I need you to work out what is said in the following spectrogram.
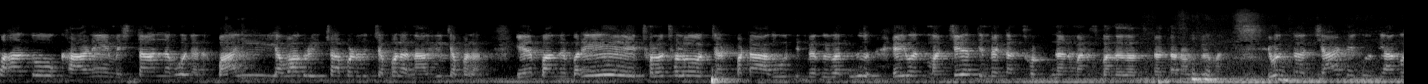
ಪಹಾತು ಖಾಣೆ ಮಿಷ್ಟಾನ್ನ ಭೋಜನ. ಬಾಯಿ ಯಾವಾಗ್ಲೂ ಇಚ್ಛಾ ಪಡೋದು ಚಪಲ ನಾಲ್ಗಿ ಚಪಲ ಏನಪ್ಪಾ ಅಂದ್ರೆ ಬರೇ ಚಲೋ ಚಲೋ ಚಟ್ಪಟ ಅದು ತಿನ್ಬೇಕು ಇವತ್ತು ಇವತ್ತು ಮಂಚೂರಿಯನ್ ತಿನ್ಬೇಕಂತ ನನ್ನ ನನ್ ಮನಸ್ ಬಂದದ ಅಂತ. ಇವತ್ತು ಚಾಟ್ ಯಾಕೋ ಯಾಕೋ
